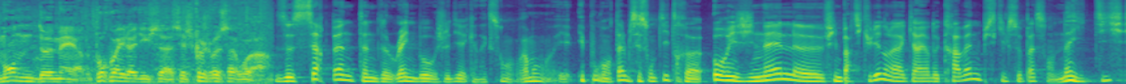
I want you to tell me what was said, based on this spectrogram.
Monde de merde. Pourquoi il a dit ça? C'est ce que je veux savoir. The Serpent and the Rainbow, je le dis avec un accent vraiment épouvantable, c'est son titre euh, originel, euh, film particulier dans la carrière de Craven puisqu'il se passe en Haïti,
